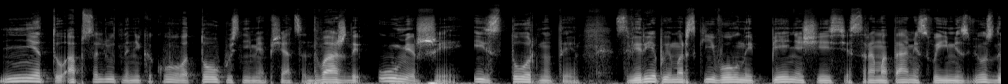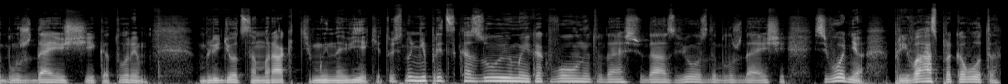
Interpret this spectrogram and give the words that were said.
нету абсолютно никакого толку с ними общаться. Дважды умершие, исторгнутые, свирепые морские волны, пенящиеся с ароматами своими звезды, блуждающие, которым блюдется мрак тьмы навеки. То есть, ну, непредсказуемые, как волны туда-сюда, звезды блуждающие. Сегодня при вас про кого-то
